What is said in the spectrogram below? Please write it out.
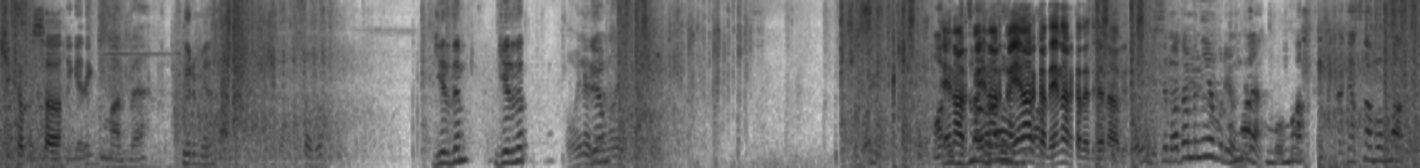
İki kapı sağ. Gerek mi var be? Körüm ya. solu. Girdim. Girdim. Oyna. Abi En arka, bizim en adam- arka, en arkada, en arkada Diren abi. Oğlum bizim adamı niye vuruyorsun Bomba Diren? attım bomba. Şakasına bomba attım.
